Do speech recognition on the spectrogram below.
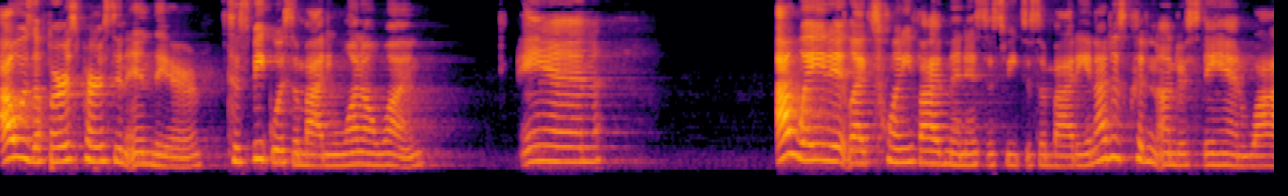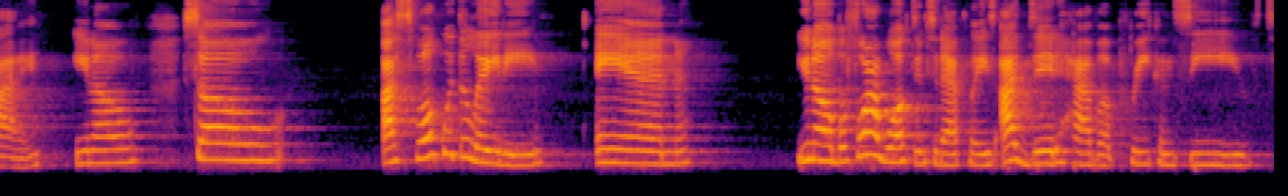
I was the first person in there to speak with somebody one on one. And I waited like 25 minutes to speak to somebody, and I just couldn't understand why, you know? So I spoke with the lady, and, you know, before I walked into that place, I did have a preconceived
